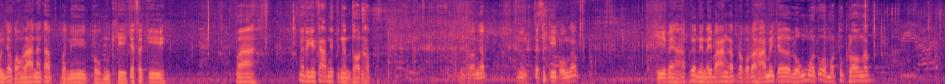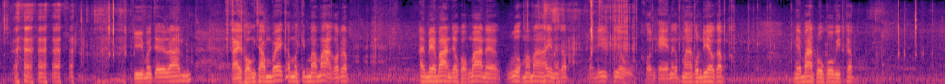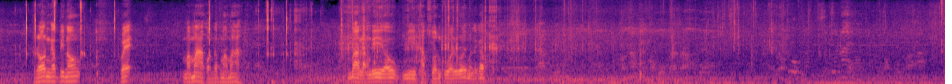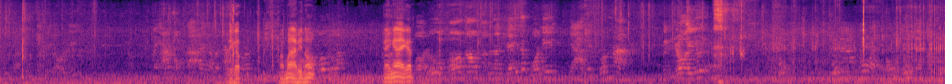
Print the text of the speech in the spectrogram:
คุณเจ้าของร้านนะครับ วันนี้ผมขี่เจ็ตสกี มาไม่ได้กินข้าวนี่เป็นเงินทอนครับเงินทอนครับนู่เจ็ตสกีผมครับ ขี่ไปหาเพื่อนที่ในบางครับ เราก็หาไม่เจอหลงมัวตัวหมดทุกคลองครับ ขี่มาเจอร้าน ขายของชำแวะเข้ามากินมาม่าก่อนครับไอแม่บ้านเจ้าของบ้านเนี่ยลวกมาม่าให้นะครับ วันนี้เที่ยวขอนแก่นนะครับมาคนเดียวครับแม่บ้านโปรโควิดครับร้อนครับพี่น้อง แวะมาม่าก่อนครับมาม่าบ้านหลังนี้เขามีผักสวนครัวเรียบร้อยหมดเลยครับ นี่ครับ มาม่าพี่น้อง ง่ายๆครับ ลูกของเขา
